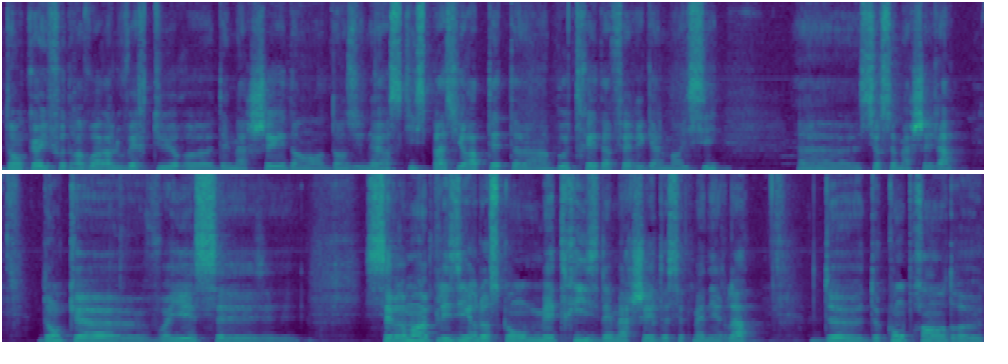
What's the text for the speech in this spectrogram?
donc euh, il faudra voir à l'ouverture euh, des marchés dans, une heure ce qui se passe. Il y aura peut-être euh, un beau trade à également ici sur ce marché-là. Donc vous voyez c'est vraiment un plaisir lorsqu'on maîtrise les marchés de cette manière-là de, comprendre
